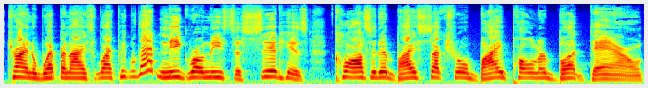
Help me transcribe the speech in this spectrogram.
trying to weaponize black people. That Negro needs to sit his closeted bisexual bipolar butt down.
